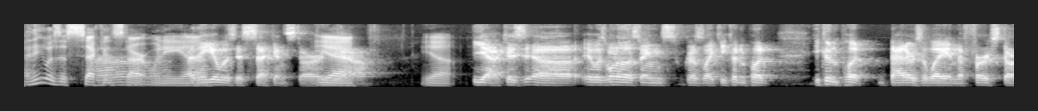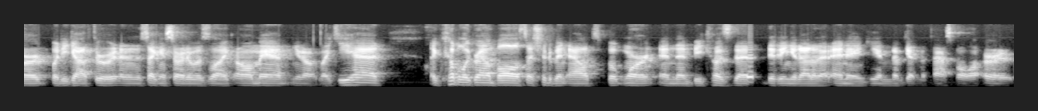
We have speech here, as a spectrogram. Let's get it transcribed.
I think it was his second uh, start when he. Uh, I think it was his second start. yeah. yeah. Yeah. Yeah, because uh, it was one of those things because like he couldn't put he couldn't put batters away in the first start, but he got through it, and in the second start it was like, oh man, you know, like he had a couple of ground balls that should have been outs but weren't, and then because that they didn't get out of that inning, he ended up getting the fastball or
